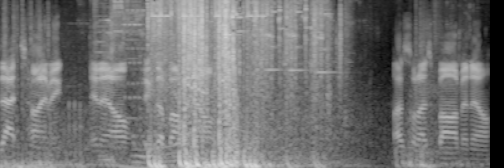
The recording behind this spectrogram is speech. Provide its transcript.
That timing. NL. Picked up bomb NL. Last one has bomb NL.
